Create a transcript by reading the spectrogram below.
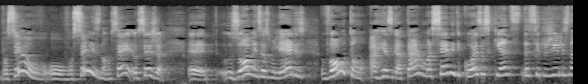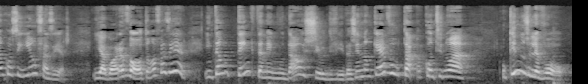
Você ou, ou vocês, não sei. Ou seja, é, os homens e as mulheres voltam a resgatar uma série de coisas que antes da cirurgia eles não conseguiam fazer. E agora voltam a fazer. Então tem que também mudar o estilo de vida. A gente não quer voltar, continuar o que nos levou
